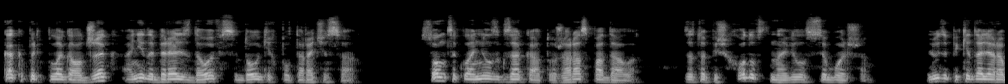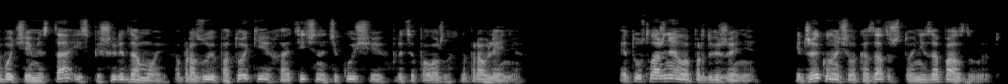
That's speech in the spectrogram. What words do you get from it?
Как и предполагал Джек, они добирались до офиса долгих полтора часа. Солнце клонилось к закату, жара спадала, зато пешеходов становилось все больше. Люди покидали рабочие места и спешили домой, образуя потоки, хаотично текущие в противоположных направлениях. Это усложняло продвижение, и Джеку начало казаться, что они запаздывают.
